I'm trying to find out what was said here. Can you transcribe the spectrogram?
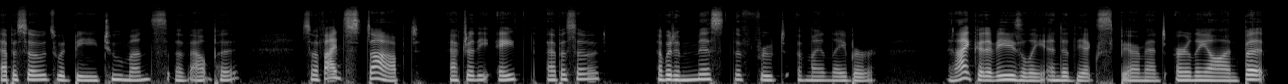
episodes would be two months of output. So if I'd stopped, after the eighth episode, I would have missed the fruit of my labor. And I could have easily ended the experiment early on, but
